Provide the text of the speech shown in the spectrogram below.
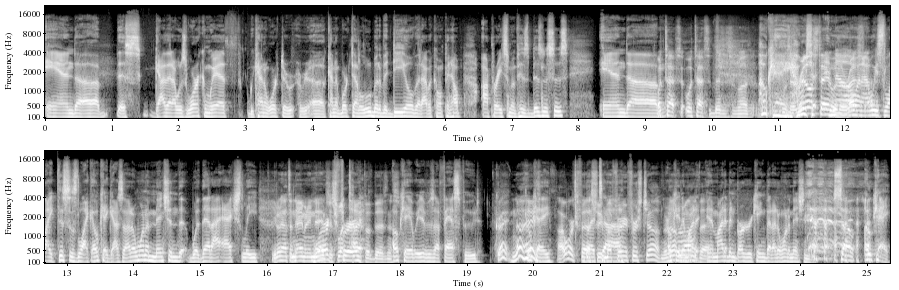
and uh, this guy that I was working with, we kind of worked a, uh, kind of worked out a little bit of a deal that I would come up and help operate some of his businesses. And uh, What types? Of, what types of businesses was it? Okay. Was it real estate? Was it no, and I was like, this is like, okay, guys, I don't want to mention that, that I actually You don't have to name any names. Just what for- type of business? Okay, it was a fast food. Great. No, hey, Okay. I worked fast But, food. My uh, very first job. There's Okay, it might, it might have been Burger King, but I don't want to mention that. so, okay,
